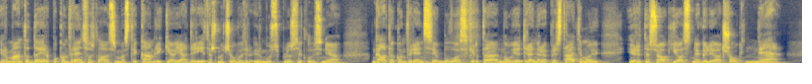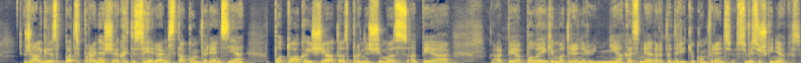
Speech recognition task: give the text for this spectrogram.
Ir man tada ir po konferencijos klausimas, tai kam reikėjo ją daryti. Aš mačiau ir mūsų pliusai klausinėjo, gal ta konferencija buvo skirta naujo trenerio pristatymui ir tiesiog jos negalėjo atšaukti. Ne. Žalgiris pats pranešė, kad jisai rengs tą konferenciją po to, kai išėjo tas pranešimas apie, apie palaikymą treneriui. Niekas nevertė daryti jų konferencijos. Visiškai niekas.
